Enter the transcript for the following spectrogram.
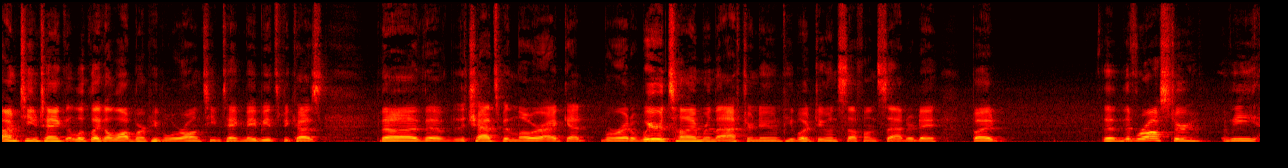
I'm Team Tank. It looked like a lot more people were on Team Tank. Maybe it's because the the the chat's been lower. I get we're at a weird time. We're in the afternoon. People are doing stuff on Saturday, but the the roster we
